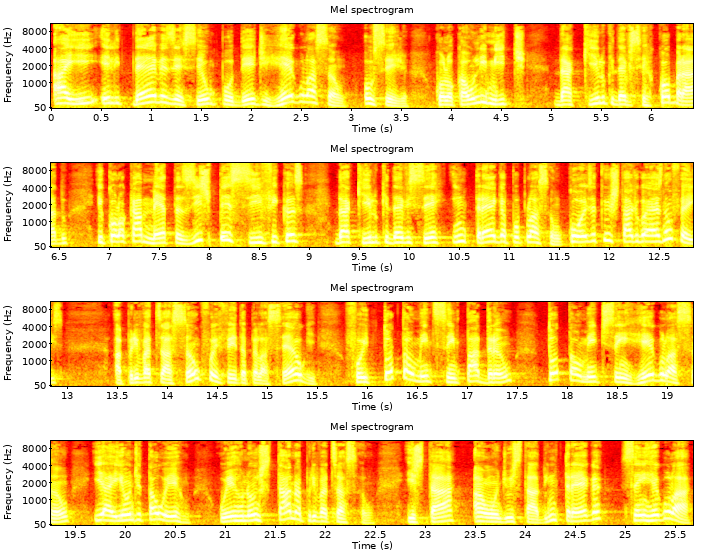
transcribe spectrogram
aí ele deve exercer um poder de regulação, ou seja, colocar um limite daquilo que deve ser cobrado e colocar metas específicas daquilo que deve ser entregue à população, coisa que o Estado de Goiás não fez. A privatização que foi feita pela CELG foi totalmente sem padrão, totalmente sem regulação, e aí onde está o erro. O erro não está na privatização, está aonde o Estado entrega sem regular.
